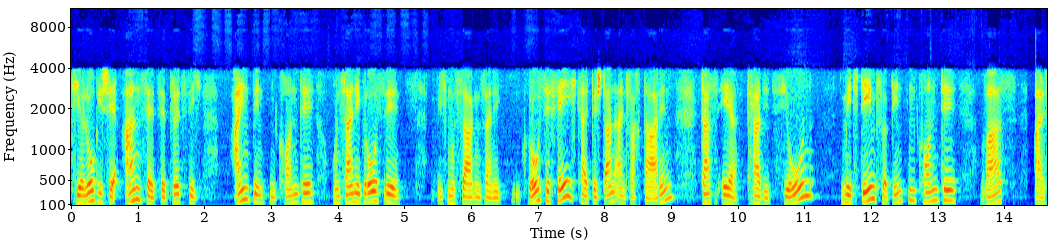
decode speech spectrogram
theologische Ansätze plötzlich einbinden konnte und seine große, ich muss sagen, seine große Fähigkeit bestand einfach darin, dass er Tradition mit dem verbinden konnte, was als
